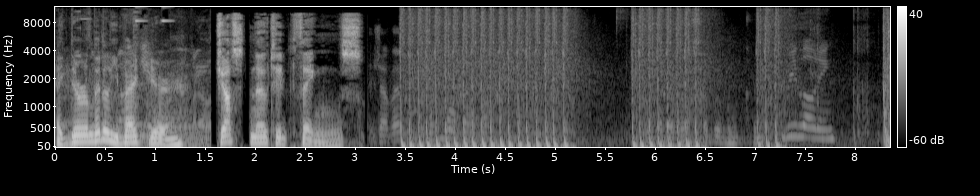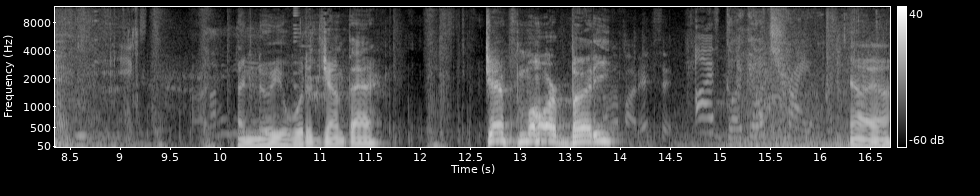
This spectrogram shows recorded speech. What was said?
Like, they were literally back here. Just noted things. I knew you would have jumped there. Jump more, buddy. I've got your trail. Yeah, yeah.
